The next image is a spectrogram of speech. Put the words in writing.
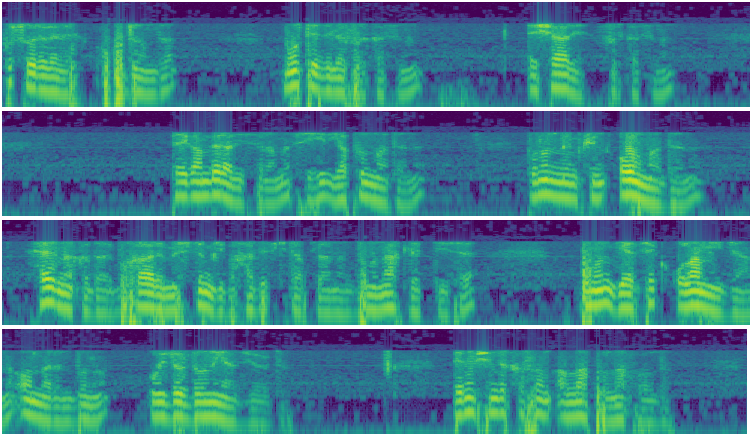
bu sureleri okuduğumda Mutezile fırkasının Eşari fırkasının Peygamber aleyhisselama sihir yapılmadığını bunun mümkün olmadığını her ne kadar Bukhari, Müslüm gibi hadis kitaplarının bunu naklettiyse bunun gerçek olamayacağını, onların bunu uydurduğunu yazıyordu. Benim şimdi kafam Allah bullak oldu.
